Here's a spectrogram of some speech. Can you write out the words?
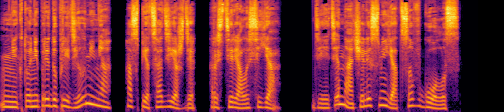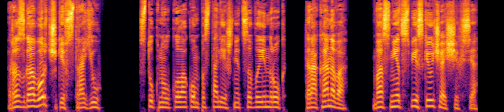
Никто не предупредил меня о спецодежде», — растерялась я. Дети начали смеяться в голос. «Разговорчики в строю!» — стукнул кулаком по столешнице военрук. «Тараканова, вас нет в списке учащихся.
